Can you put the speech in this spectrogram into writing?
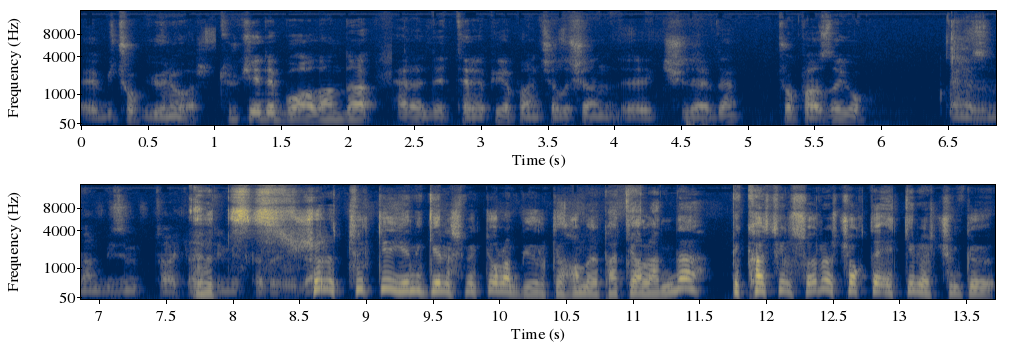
e, birçok yönü var. Türkiye'de bu alanda herhalde terapi yapan, çalışan e, kişilerden çok fazla yok. En azından bizim takip Evet. ettiğimiz kadarıyla. Şöyle Türkiye yeni gelişmekte olan bir ülke homeopati alanında. Birkaç yıl sonra çok da etkili. Çünkü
